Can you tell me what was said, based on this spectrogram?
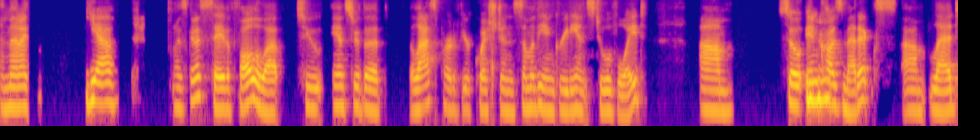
And then I yeah, I was going to say the follow up to answer the the last part of your question, some of the ingredients to avoid. Um, so, in mm-hmm. cosmetics, um, lead,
